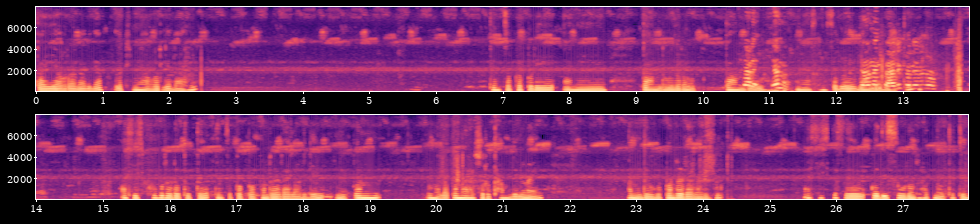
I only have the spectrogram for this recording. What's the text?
ताई आवरा लागल्यात. लक्ष्मी आवरलेला आहे. त्यांचं कपडे आणि तांदूळ जरा तांदूळ आणि असं सगळं बांधलेलं होतं. आशिष खूप रडत होतं. त्यांचे पप्पा पण रडायला लागले. मी पण मला पण अश्रू थांबलेलं नाही. आम्ही दोघं पण रडायला लागलो. आशिष कसं कधीच सोडून राहत नव्हतं ते.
